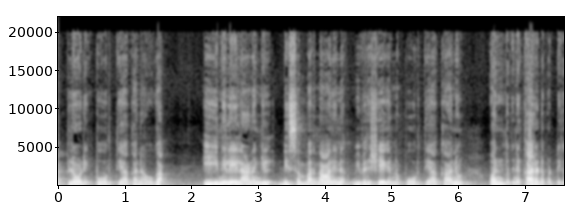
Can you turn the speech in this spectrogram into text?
അപ്ലോഡിംഗ് പൂർത്തിയാക്കാനാവുക. ഈ നിലയിലാണെങ്കിൽ ഡിസംബർ നാലിന് വിവരശേഖരണം പൂർത്തിയാക്കാനും ഒൻപതിന് കരട് പട്ടിക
